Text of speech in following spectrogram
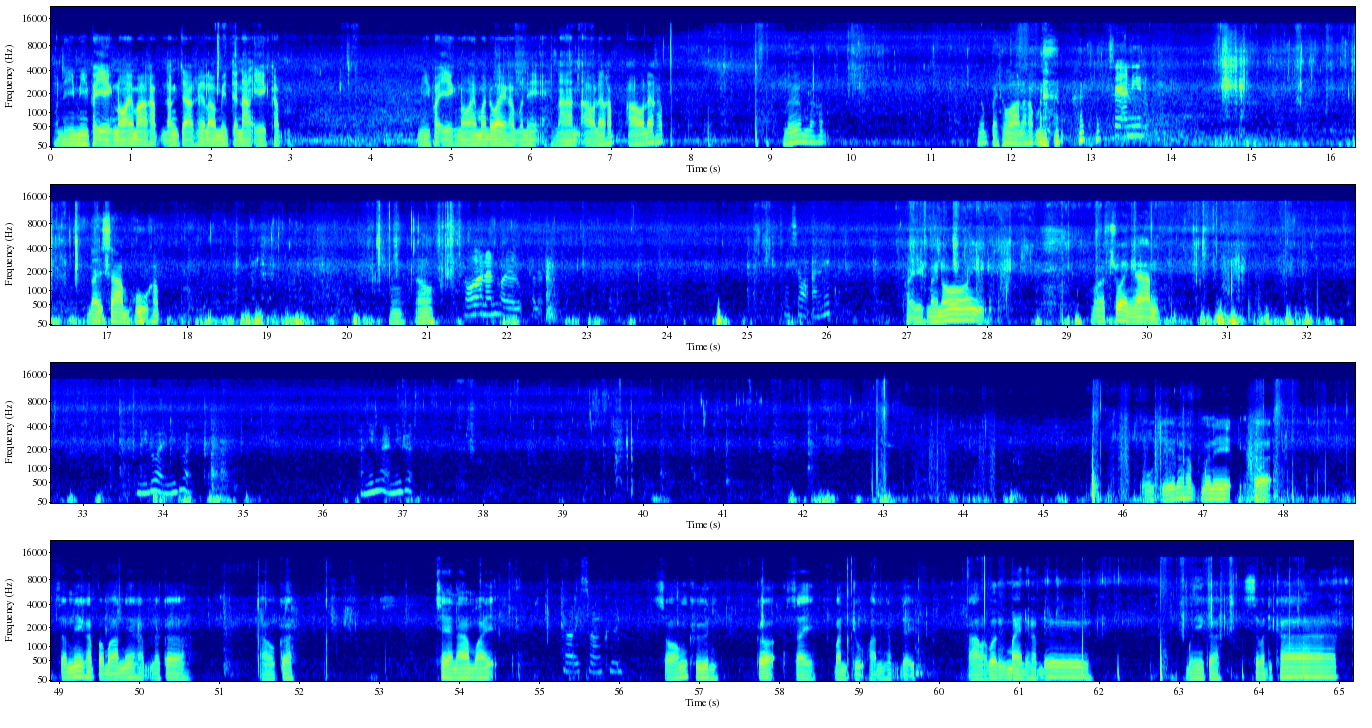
วันนี้มีพระเอกน้อยมาครับ หลังจากที่เรามีแต่นางเอกครับ มีพระเอกน้อยมาด้วยครับวันนี้นานเอาแล้วครับ เอาแล้วครับ เริ่มแล้วครับ เริ่มไปทั่วแล้วครับใส่อันนี้ลูกได้สามคู่ครับอืมเอาเพราะอันนั้นพอแล้วลูกพอแล้วใส่สองอันนี้พระเอกน้อยๆมาช่วยงานอันนี้ด้วยอันนี้ด้วย อันนี้ด้วยอันนี้ด้วย โอเคนะครับเมื่อนี้ก็สำนี้ครับประมาณเนี้ยครับ แล้วก็เอาก็แช่น้ำไว้รออีกสองคืนสองคืน ก็ใส่บรรจุภัณฑ์ครับ เดี๋ยวพามาเบิ่งอีกใหม่นะครับ เด้อมื่อนี้ก็สวัสดีครับ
